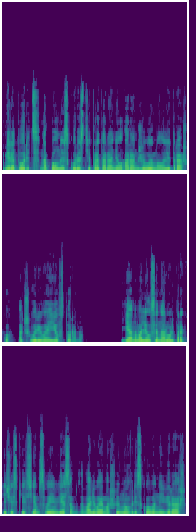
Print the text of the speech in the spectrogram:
Миротворец на полной скорости протаранил оранжевую малолитражку, отшвыривая ее в сторону. Я навалился на руль практически всем своим весом, заваливая машину в рискованный вираж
